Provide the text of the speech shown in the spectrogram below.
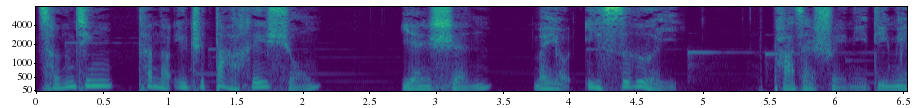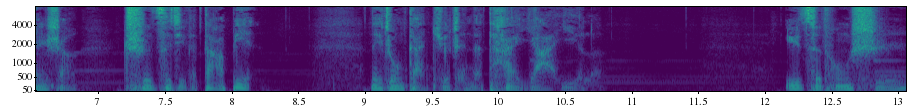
曾经看到一只大黑熊，眼神没有一丝恶意，趴在水泥地面上吃自己的大便，那种感觉真的太压抑了。与此同时，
